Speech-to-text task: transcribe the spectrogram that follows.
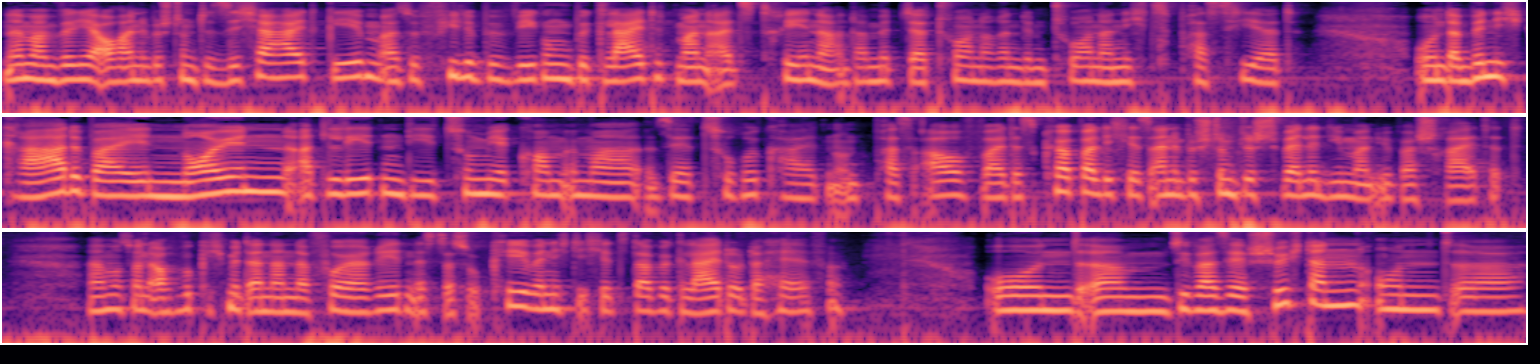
Ne, man will ja auch eine bestimmte Sicherheit geben, also viele Bewegungen begleitet man als Trainer, damit der Turnerin, dem Turner nichts passiert. Und dann bin ich gerade bei neuen Athleten, die zu mir kommen, immer sehr zurückhaltend und pass auf, weil das Körperliche ist eine bestimmte Schwelle, die man überschreitet. Da muss man auch wirklich miteinander vorher reden, ist das okay, wenn ich dich jetzt da begleite oder helfe? Und ähm, sie war sehr schüchtern und äh,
